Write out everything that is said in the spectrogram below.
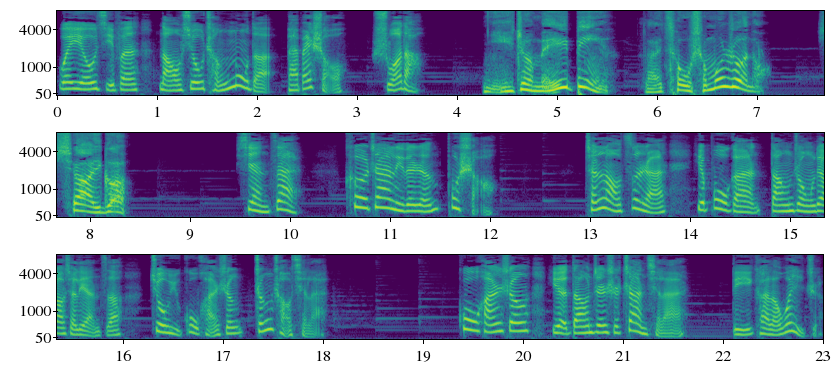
微有几分恼羞成怒的摆摆手，说道：“你这没病，来凑什么热闹？下一个。”现在客栈里的人不少，陈老自然也不敢当众撂下脸子，就与顾寒生争吵起来。顾寒生也当真是站起来，离开了位置。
